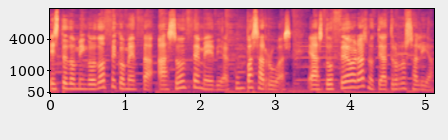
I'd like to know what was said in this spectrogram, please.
Este domingo 12 comeza ás 11:30 cun pasarrúas e ás 12 horas no Teatro Rosalía.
